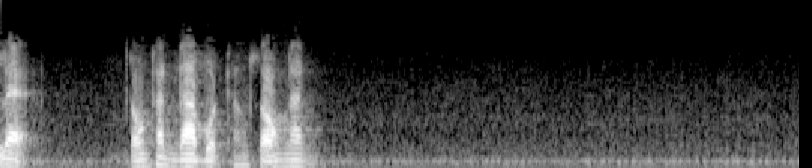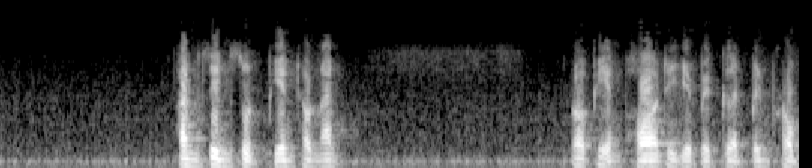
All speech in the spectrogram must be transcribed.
และของท่านดาบททั้งสองนั้นท่านสิ้นสุดเพียงเท่านั้น เพราะเพียงพอที่จะไปเกิดเป็นพรหม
